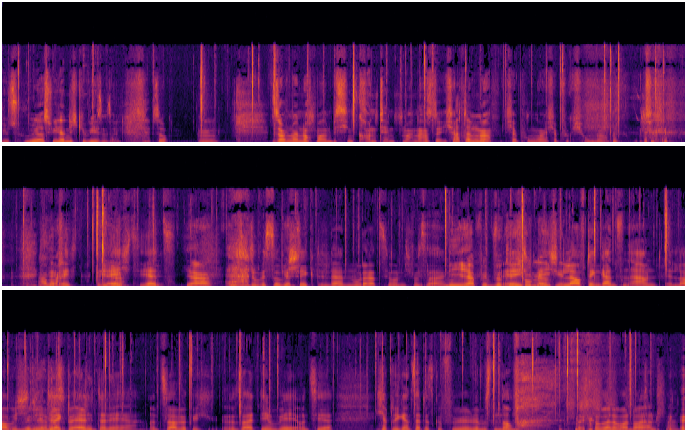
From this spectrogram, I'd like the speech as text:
jetzt will das wieder nicht gewesen sein. So. hm? Sollen wir noch mal ein bisschen Content machen? Hast du, ich habe. Hunger. Ich habe Hunger. Ich habe wirklich Hunger. Aber Echt? Ja. Echt? Jetzt? Ja. Ah, du bist so Jetzt? geschickt in deinen Moderationen, ich muss sagen. Nee, ich habe wirklich ich, Hunger. Ich laufe den ganzen Abend, äh, laufe ich ich intellektuell hinter dir her. Und zwar wirklich, äh, seitdem wir uns hier, ich habe die ganze Zeit das Gefühl, wir müssen nochmal, da können wir nochmal neu anfangen.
